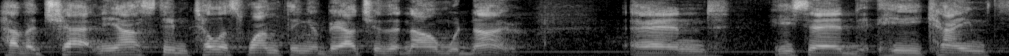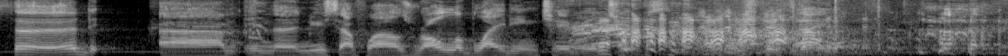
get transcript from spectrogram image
have a chat, and he asked him, tell us one thing about you that no one would know. And he said he came third um, in the New South Wales rollerblading championships when he was 15.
